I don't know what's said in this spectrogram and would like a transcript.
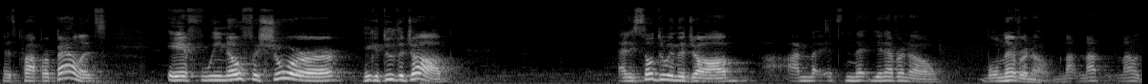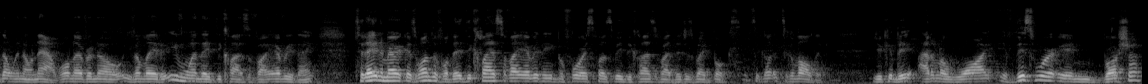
in its proper balance. If we know for sure he could do the job, and he's still doing the job, I'm, it's, you never know. We'll never know. Not, not, not that we know now. We'll never know even later, even when they declassify everything. Today in America, it's wonderful. They declassify everything before it's supposed to be declassified. They just write books. It's a, it's a gavaldik. You could be, I don't know why. If this were in Russia,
